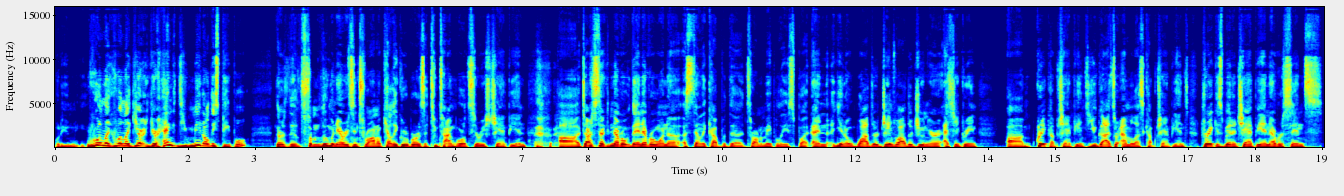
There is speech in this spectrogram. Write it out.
What do you mean? Well, like, well, like you're you're hanging. You meet all these people. There's the, some luminaries in Toronto. Kelly Gruber is a two-time World Series champion. Uh, Darcy Tucker never they never won a, a Stanley Cup with the Toronto Maple Leafs, but and you know Wilder, James Wilder Jr., S.J. Green, um, Grey Cup champions. You guys are MLS Cup champions. Drake has been a champion ever since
